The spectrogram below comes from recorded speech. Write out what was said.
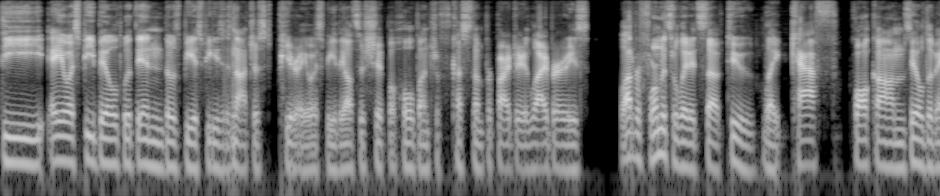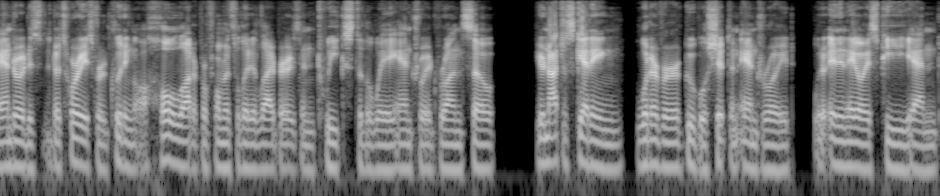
the AOSP build within those BSPs is not just pure AOSP. They also ship a whole bunch of custom proprietary libraries, a lot of performance related stuff too, like CAF. Qualcomm's build of Android is notorious for including a whole lot of performance related libraries and tweaks to the way Android runs. So you're not just getting whatever Google shipped in Android in an AOSP and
